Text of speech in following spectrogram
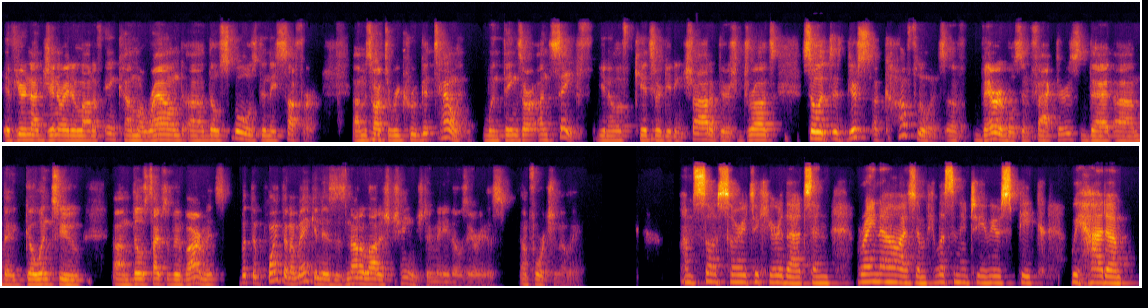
if you're not generating a lot of income around uh, those schools, then they suffer. Um, it's hard to recruit good talent when things are unsafe. You know, if kids are getting shot, if there's drugs. So it's, there's a confluence of variables and factors that um, that go into um, those types of environments. But the point that I'm making is, is not a lot has changed in many of those areas, unfortunately. I'm so sorry to hear that. And right now, as I'm listening to you speak, we had an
